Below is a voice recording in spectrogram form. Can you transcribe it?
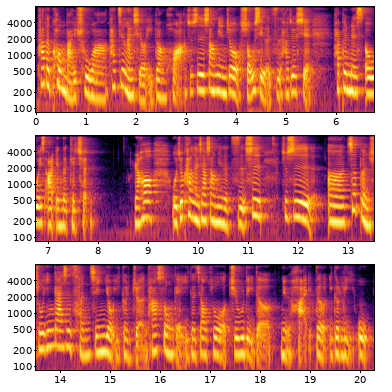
它的空白处啊，它竟然写了一段话，就是上面就手写的字，它就写 Happiness always are in the kitchen。然后我就看了一下上面的字，是就是。呃，这本书应该是曾经有一个人，他送给一个叫做 Judy 的女孩的一个礼物，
